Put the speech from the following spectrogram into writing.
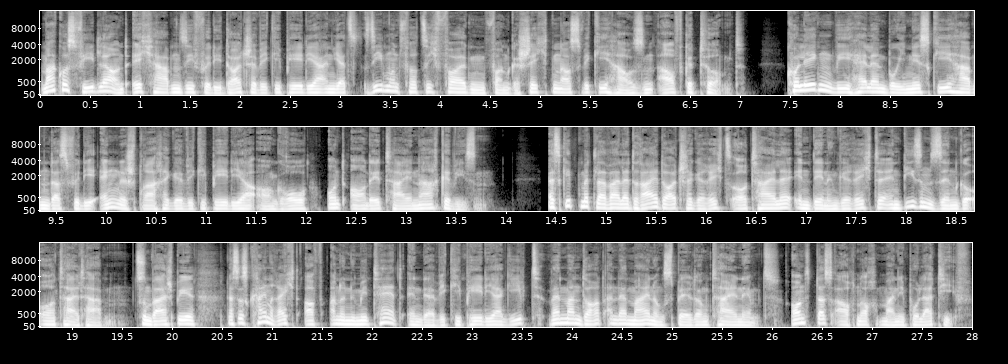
Markus Fiedler und ich haben sie für die deutsche Wikipedia in jetzt 47 Folgen von Geschichten aus Wikihausen aufgetürmt. Kollegen wie Helen Buiniski haben das für die englischsprachige Wikipedia en gros und en Detail nachgewiesen. Es gibt mittlerweile drei deutsche Gerichtsurteile, in denen Gerichte in diesem Sinn geurteilt haben. Zum Beispiel, dass es kein Recht auf Anonymität in der Wikipedia gibt, wenn man dort an der Meinungsbildung teilnimmt, und das auch noch manipulativ.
